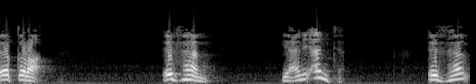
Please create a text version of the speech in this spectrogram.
اقرأ افهم. يعني أنت. افهم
